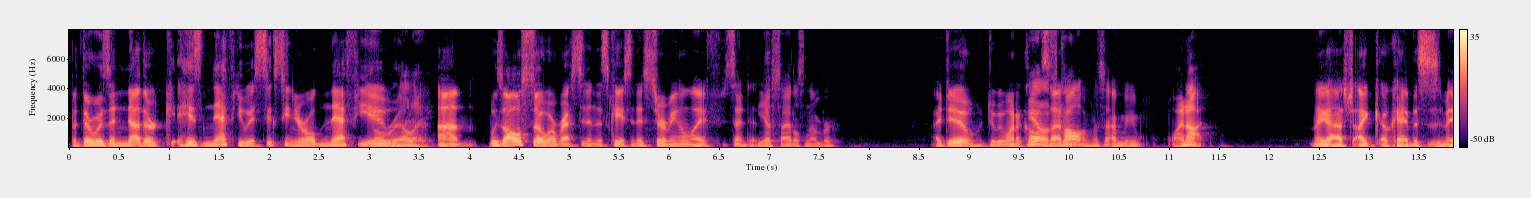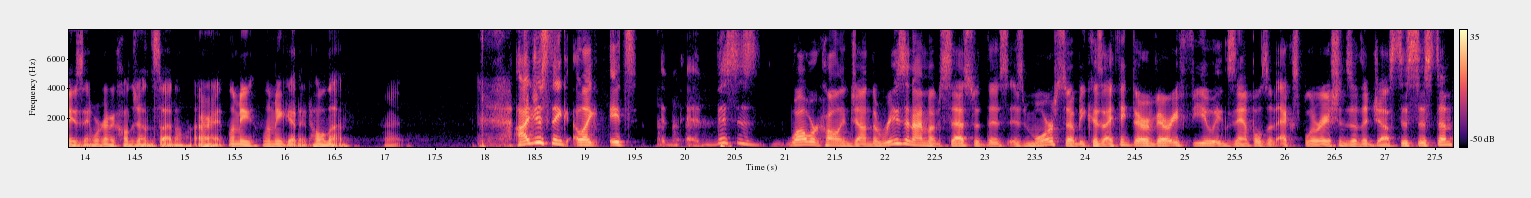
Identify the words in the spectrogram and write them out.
but there was another. His nephew, his 16 year old nephew, Oh, really? um, was also arrested in this case and is serving a life sentence. You have Seidl's number? I do. Do we want to call yeah, let's Seidl? call him. I mean, why not? My gosh, I okay. This is amazing. We're gonna call Jon Seidl. All right, let me let me get it. Hold on. All right. I just think like it's this is while we're calling John, the reason I'm obsessed with this is more so because I think there are very few examples of explorations of the justice system.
